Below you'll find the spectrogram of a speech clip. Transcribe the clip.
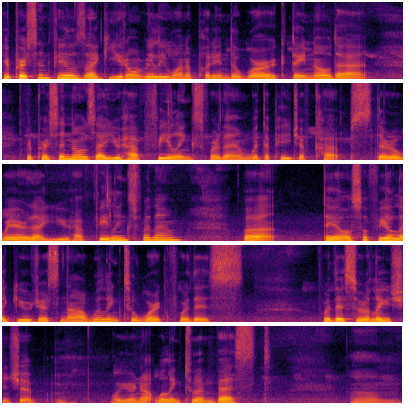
Your person feels like you don't really want to put in the work. They know that your person knows that you have feelings for them with the Page of Cups. They're aware that you have feelings for them, but they also feel like you're just not willing to work for this for this relationship or you're not willing to invest. Um,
